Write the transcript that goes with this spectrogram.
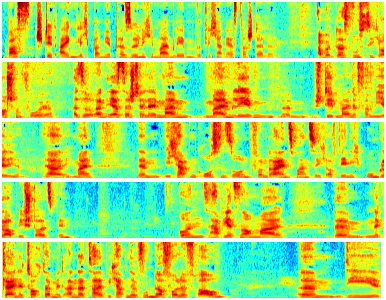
was steht eigentlich bei mir persönlich in meinem Leben wirklich an erster Stelle. Aber das wusste ich auch schon vorher. Also an erster Stelle in meinem, in meinem Leben ähm, steht meine Familie. Ja, ich meine, ähm, ich habe einen großen Sohn von 23, auf den ich unglaublich stolz bin. Und habe jetzt noch mal ähm, eine kleine Tochter mit anderthalb. Ich habe eine wundervolle Frau, ähm, die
